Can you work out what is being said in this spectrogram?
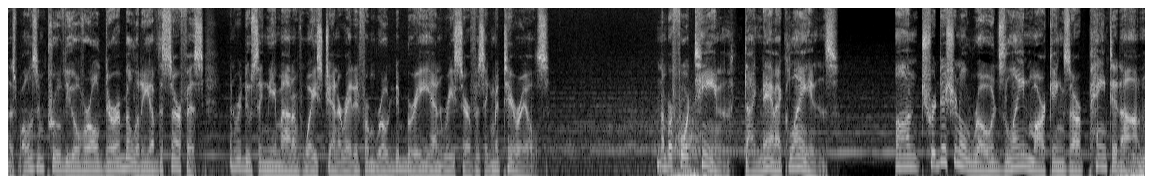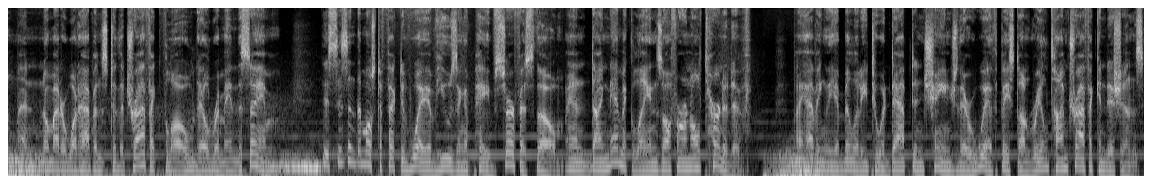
as well as improve the overall durability of the surface and reducing the amount of waste generated from road debris and resurfacing materials. Number 14. Dynamic Lanes on traditional roads, lane markings are painted on, and no matter what happens to the traffic flow, they'll remain the same. This isn't the most effective way of using a paved surface, though, and dynamic lanes offer an alternative. By having the ability to adapt and change their width based on real-time traffic conditions,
